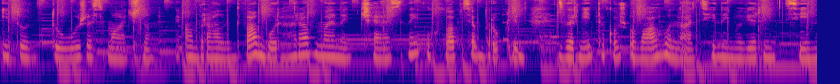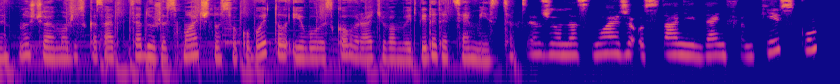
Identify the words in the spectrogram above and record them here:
І тут дуже смачно. Обрали два бургера. В мене чесний, у хлопця Бруклін. Зверніть також увагу на ці неймовірні ціни. Ну що я можу сказати, це дуже смачно, соковито і обов'язково раджу вам відвідати це місце. Це вже у нас майже останній день Франківську.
